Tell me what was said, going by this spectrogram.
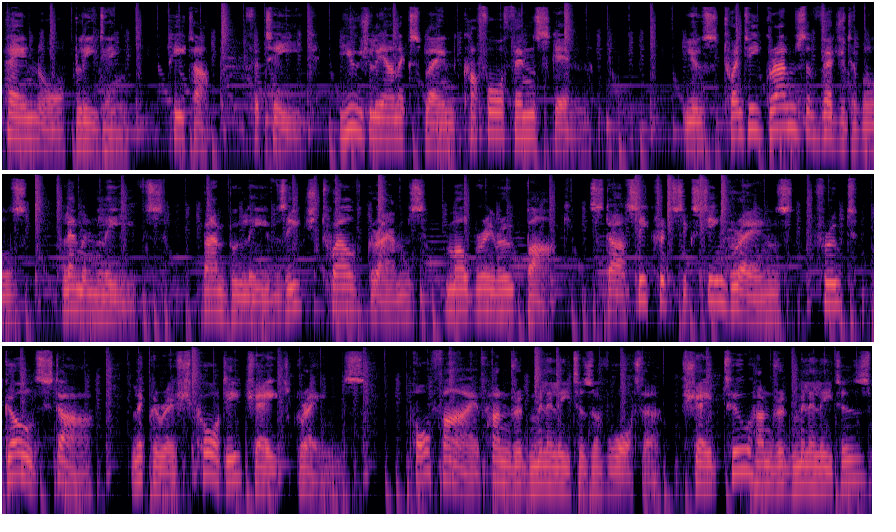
pain or bleeding, heat up, fatigue, usually unexplained cough or thin skin. Use 20 grams of vegetables, lemon leaves, bamboo leaves each 12 grams, mulberry root bark, star secret 16 grains, fruit, gold star, licorice cord each 8 grains. Pour 500 milliliters of water, shade 200 milliliters,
